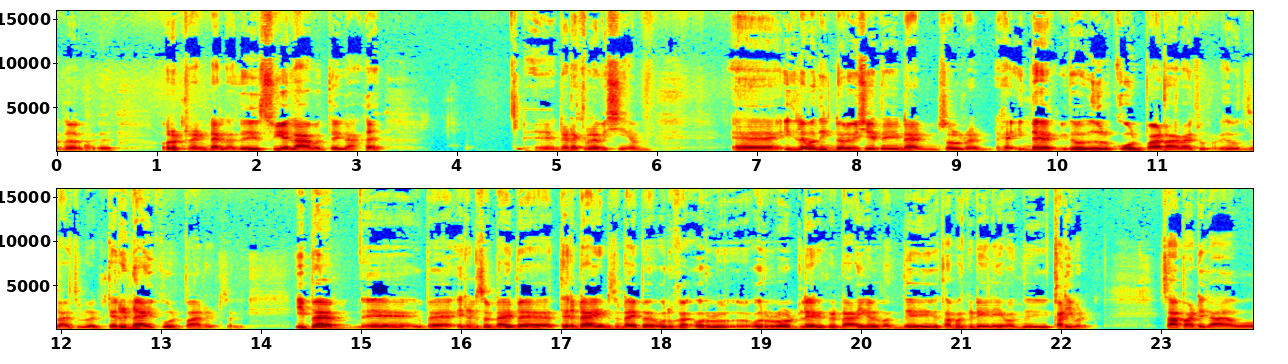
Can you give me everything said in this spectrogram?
அது ஒரு ஒரு ட்ரெண்ட் அல்லது சுய லாபத்துக்காக நடக்கிற விஷயம். இதில் வந்து இன்னொரு விஷயத்தையும் நான் சொல்கிறேன் இந்த இது வந்து ஒரு கோட்பாடாக நான் சொல்கிறேன் இது வந்து நான் சொல்லுவேன் தெருநாய் கோட்பாடுன்னு சொல்லி. இப்போ இப்போ என்னென்னு சொன்னால் இப்போ தெருநாயின்னு சொன்னால் இப்போ ஒரு ஒரு ஒரு ரோட்டில் இருக்கிற நாய்கள் வந்து தமக்கிடையிலே வந்து கடிபடும். சாப்பாட்டுக்காகவோ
